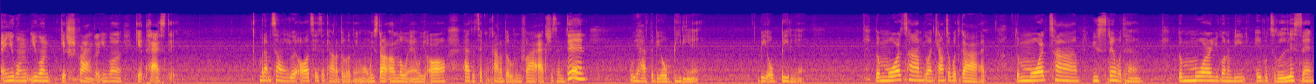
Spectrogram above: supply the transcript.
And you're going you're going to get stronger. You're going to get past it. But I'm telling you, it all takes accountability. When we start unloading, we all have to take accountability for our actions. And then we have to be obedient. Be obedient. The more time you encounter with God, the more time you spend with Him, the more you're going to be able to listen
